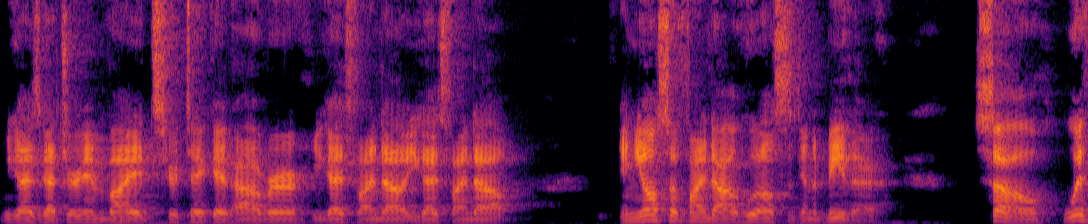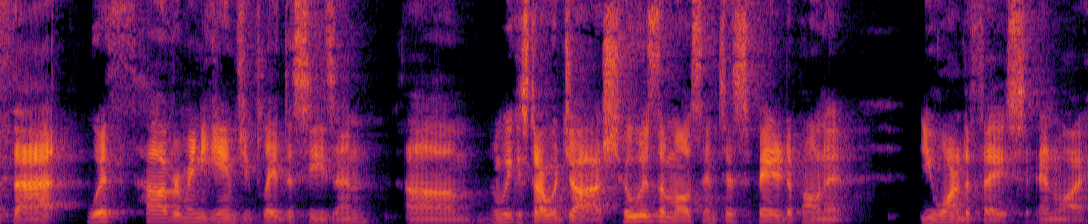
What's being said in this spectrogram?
you guys got your invites, your ticket, however you guys find out, you guys find out. And you also find out who else is going to be there. So, with that, with however many games you played this season, um, and we can start with Josh, who was the most anticipated opponent you wanted to face and why?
